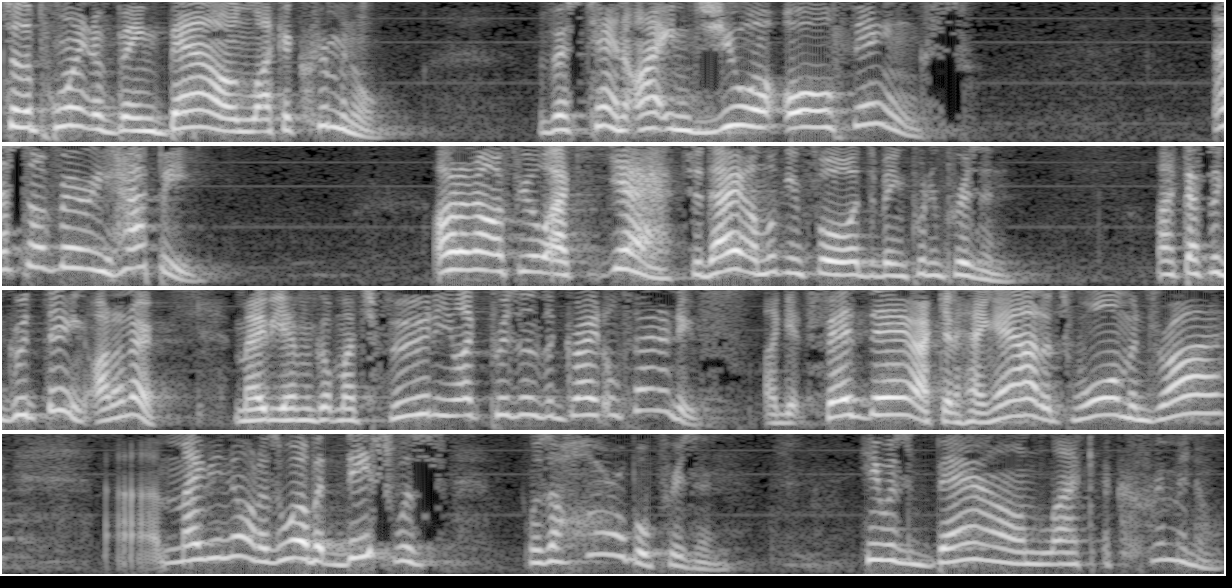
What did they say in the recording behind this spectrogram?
to the point of being bound like a criminal. Verse 10 I endure all things. That's not very happy. I don't know if you're like, yeah, today I'm looking forward to being put in prison. Like, that's a good thing. I don't know. Maybe you haven't got much food and you're like, prison's a great alternative. I get fed there, I can hang out, it's warm and dry. Uh, maybe not as well, but this was, was a horrible prison. He was bound like a criminal.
